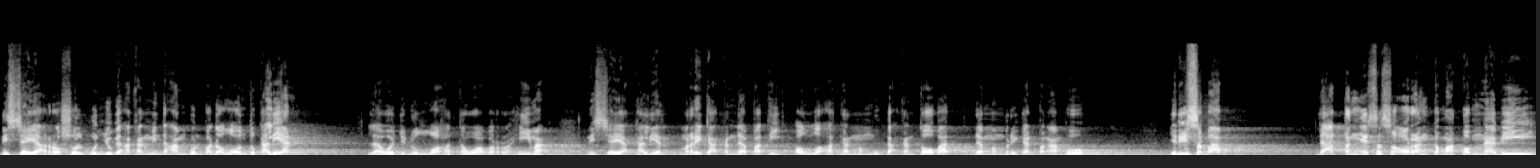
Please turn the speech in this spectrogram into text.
Niscaya Rasul pun juga akan minta ampun pada Allah untuk kalian. La wajidullah tawwabar rahima. Niscaya kalian mereka akan dapati Allah akan membukakan taubat dan memberikan pengampun. Jadi sebab datangnya seseorang ke makom Nabi,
